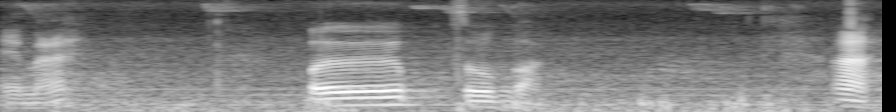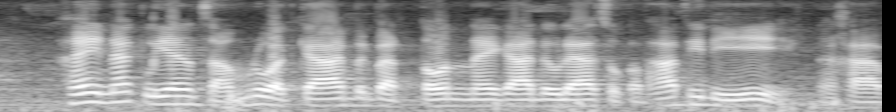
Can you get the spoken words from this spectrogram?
เห็นไหมปึ๊บ ซูมก่อนอะให้นักเรียนสำรวจการปฏิบัติตนในการดูแลสุขภาพที่ดีนะครับ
